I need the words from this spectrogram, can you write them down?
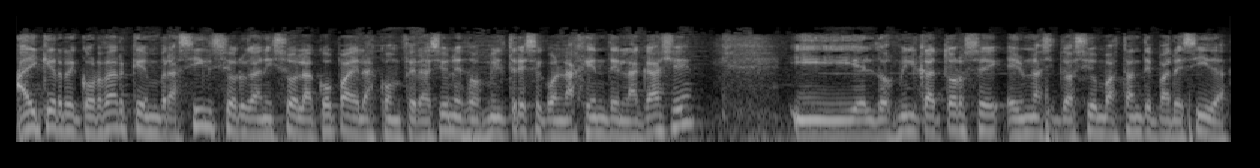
hay que recordar que en Brasil se organizó la Copa de las Confederaciones 2013 con la gente en la calle y el 2014 en una situación bastante parecida.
